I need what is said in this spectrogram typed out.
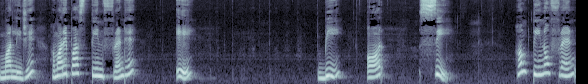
मान लीजिए, हमारे पास तीन फ्रेंड है ए बी और सी हम तीनों फ्रेंड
